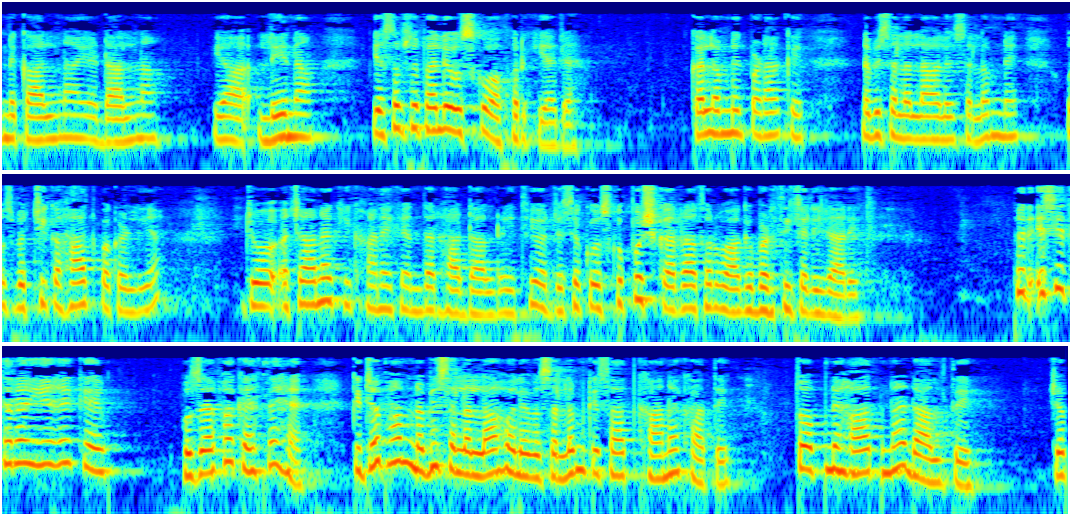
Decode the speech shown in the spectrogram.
نکالنا یا ڈالنا یا لینا یا سب سے پہلے اس کو آفر کیا جائے۔ کل ہم نے پڑھا کہ نبی صلی اللہ علیہ وسلم نے اس بچی کا ہاتھ پکڑ لیا جو اچانک ہی کھانے کے اندر ہاتھ ڈال رہی تھی اور جیسے کوئی اس کو پش کر رہا تھا اور وہ آگے بڑھتی چلی جا رہی تھی۔ پھر اسی طرح یہ ہے کہ حذیفہ کہتے ہیں کہ جب ہم نبی صلی اللہ علیہ وسلم کے ساتھ کھانا کھاتے تو اپنے ہاتھ نہ ڈالتے۔ جب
